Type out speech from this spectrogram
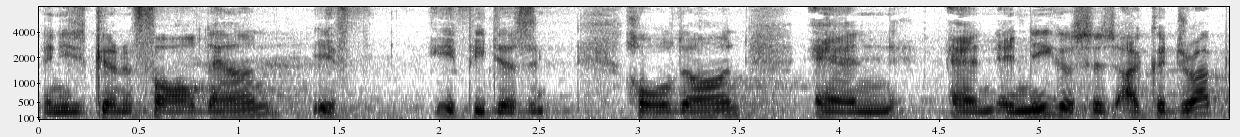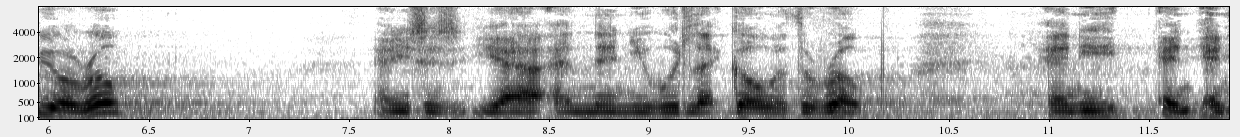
and he's going to fall down if, if he doesn't hold on. And, and Inigo says, I could drop you a rope. And he says, Yeah, and then you would let go of the rope. And, he, and, and,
